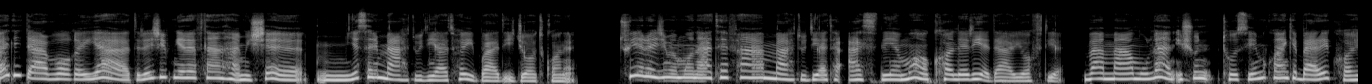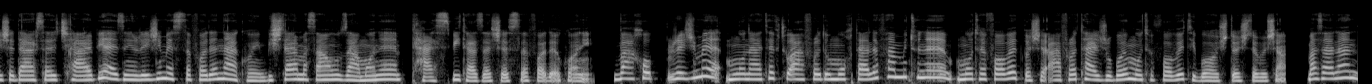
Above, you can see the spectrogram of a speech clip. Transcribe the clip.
ولی در واقعیت رژیم گرفتن همیشه یه سری محدودیت هایی باید ایجاد کنه. توی رژیم منعطف هم محدودیت اصلی ما کالری دریافتیه. و معمولا ایشون توصیه می‌کنن که برای کاهش درصد چربی از این رژیم استفاده نکنیم بیشتر مثلا اون زمان تثبیت ازش استفاده کنیم و خب رژیم منعطف تو افراد مختلف هم می‌تونه متفاوت باشه. افراد تجربه متفاوتی باهاش داشته باشن. مثلا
